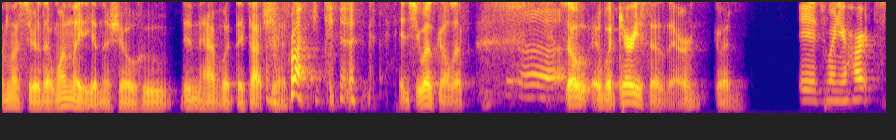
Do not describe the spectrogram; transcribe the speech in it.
Unless you're that one lady on the show who didn't have what they thought she had, right. and she was going to live. So uh, what Carrie says there, go ahead. is when your heart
